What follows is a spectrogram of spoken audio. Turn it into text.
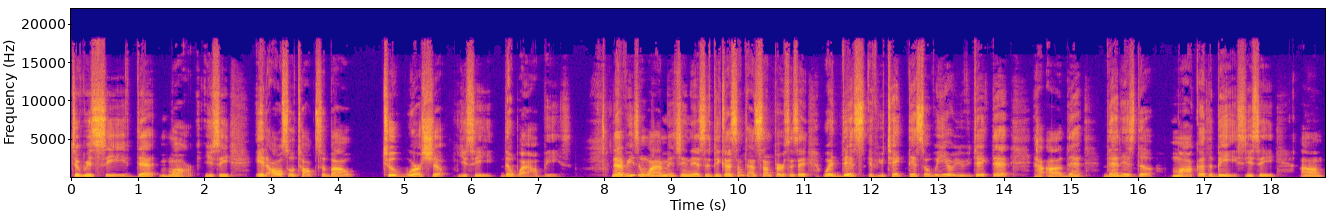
To receive that mark. You see, it also talks about to worship, you see, the wild beast. Now, the reason why I'm mentioning this is because sometimes some persons say, well, this, if you take this over here, or if you take that, uh, uh that, that is the mark of the beast, you see. Um,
